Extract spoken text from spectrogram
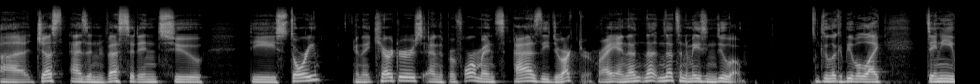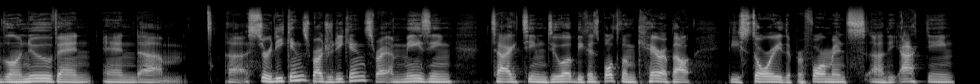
uh, just as invested into the story and the characters and the performance as the director, right? And that, that's an amazing duo. You can look at people like Denis Villeneuve and and um, uh, Sir Deakins, Roger Deakins, right? Amazing tag team duo because both of them care about the story, the performance, uh, the acting,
